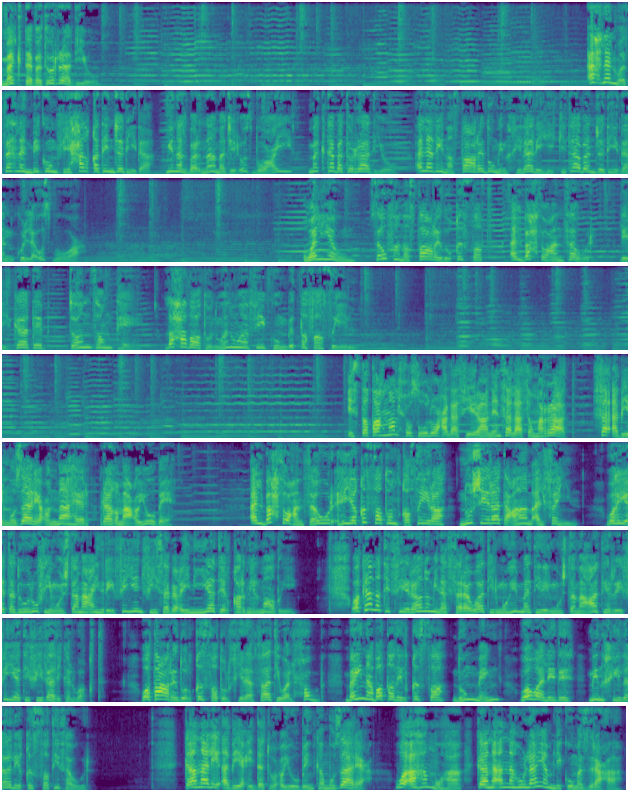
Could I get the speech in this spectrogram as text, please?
مكتبة الراديو أهلا وسهلا بكم في حلقة جديدة من البرنامج الأسبوعي مكتبة الراديو الذي نستعرض من خلاله كتابا جديدا كل أسبوع. واليوم سوف نستعرض قصة البحث عن ثور للكاتب جون سونغ تي لحظات ونوافيكم بالتفاصيل. استطعنا الحصول على ثيران ثلاث مرات فأبي مزارع ماهر رغم عيوبه. البحث عن ثور هي قصة قصيرة نشرت عام 2000 وهي تدور في مجتمع ريفي في سبعينيات القرن الماضي. وكانت الثيران من الثروات المهمة للمجتمعات الريفية في ذلك الوقت. وتعرض القصة الخلافات والحب بين بطل القصة دونغ مينغ ووالده من خلال قصة ثور. كان لأبي عدة عيوب كمزارع وأهمها كان أنه لا يملك مزرعة.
